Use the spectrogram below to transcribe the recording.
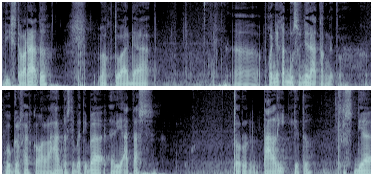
di Stora tuh waktu ada uh, pokoknya kan musuhnya datang gitu. Google Five kewalahan terus tiba-tiba dari atas turun tali gitu. Terus dia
